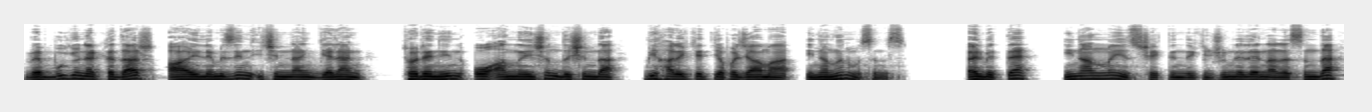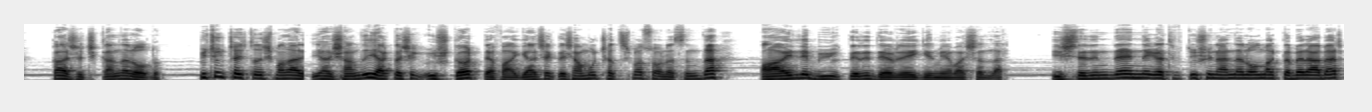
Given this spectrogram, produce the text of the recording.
ve bugüne kadar ailemizin içinden gelen törenin o anlayışın dışında bir hareket yapacağıma inanır mısınız? Elbette inanmayız şeklindeki cümlelerin arasında karşı çıkanlar oldu. Küçük çatışmalar yaşandığı yaklaşık 3-4 defa gerçekleşen bu çatışma sonrasında aile büyükleri devreye girmeye başladılar. İşlerinde negatif düşünenler olmakla beraber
